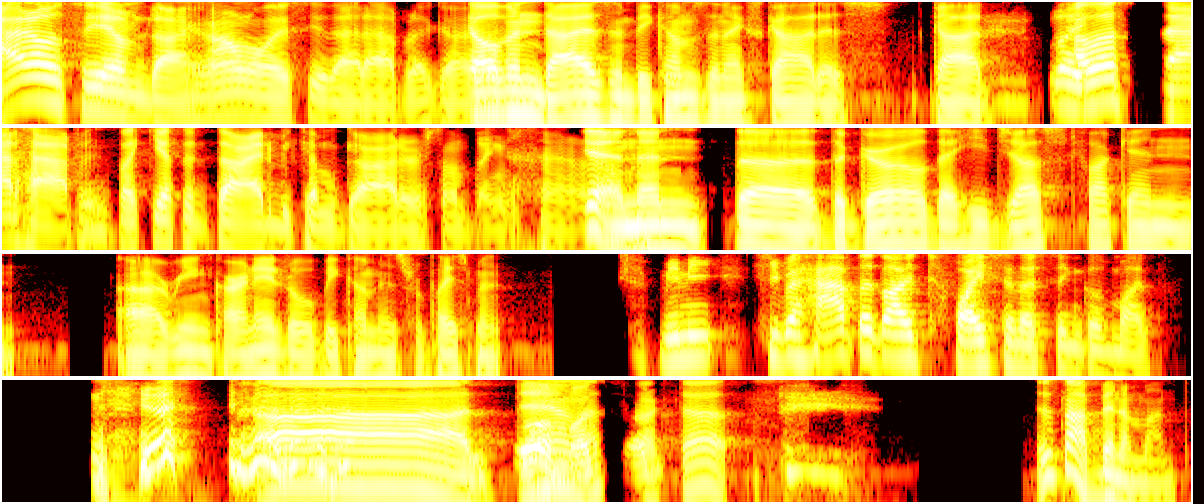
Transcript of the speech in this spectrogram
I don't see him dying. I don't really see that happening. guys. Kelvin dies and becomes the next goddess. God. like Unless that happens, like he has to die to become God or something. Yeah, know. and then the the girl that he just fucking uh, reincarnated will become his replacement. meaning he would have to die twice in a single month. Ah, damn, month, that's fucked up. It's not been a month.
